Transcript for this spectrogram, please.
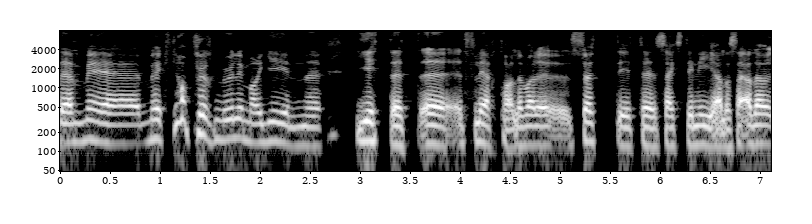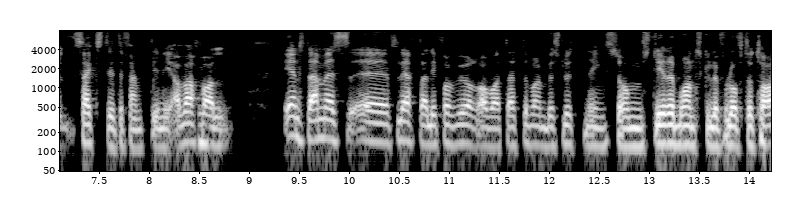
det med, med knappest mulig margin eh, gitt et, eh, et flertall. Det var det 70 til 69, eller 60 til 59. I hvert fall én stemmes eh, flertall i favør av at dette var en beslutning som styret i Brann skulle få lov til å ta.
